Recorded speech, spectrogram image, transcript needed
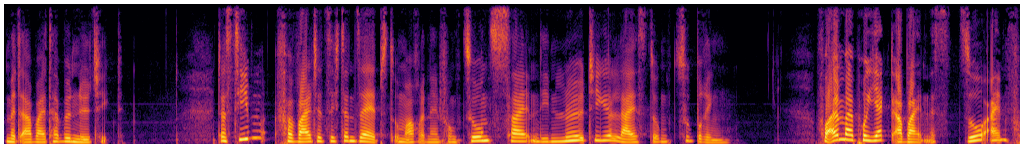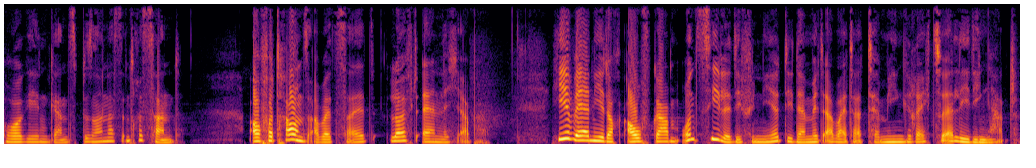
Mitarbeiter benötigt. Das Team verwaltet sich dann selbst, um auch in den Funktionszeiten die nötige Leistung zu bringen. Vor allem bei Projektarbeiten ist so ein Vorgehen ganz besonders interessant. Auch Vertrauensarbeitszeit läuft ähnlich ab. Hier werden jedoch Aufgaben und Ziele definiert, die der Mitarbeiter termingerecht zu erledigen hat.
